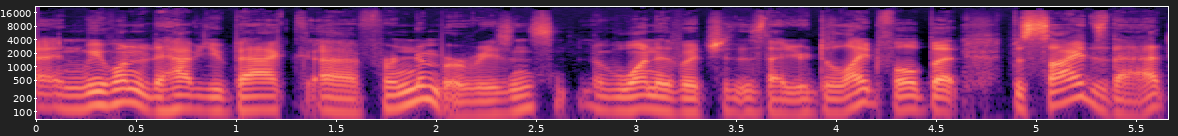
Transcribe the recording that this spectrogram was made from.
and we wanted to have you back uh, for a number of reasons. One of which is that you're delightful, but besides that,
